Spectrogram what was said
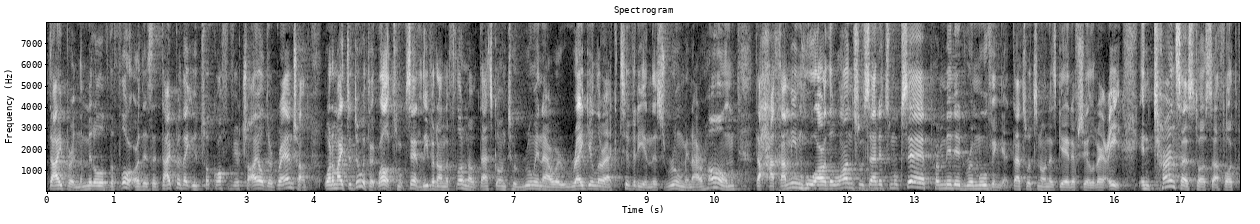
diaper in the middle of the floor, or there's a diaper that you took off of your child or grandchild. What am I to do with it? Well, it's mukseh, leave it on the floor. No, that's going to ruin our regular activity in this room, in our home. The hachamim, who are the ones who said it's mukseh, permitted removing it. That's what's known as geref shel re'i. In turn, says Tosafot,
